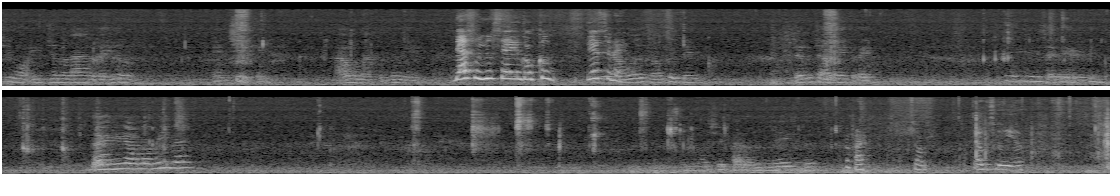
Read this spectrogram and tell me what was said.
she won't eat jambalaya today, huh? And chicken. I was about to do it. You said you're gonna cook Yeah, yesterday. I was gonna cook that. That's what y'all had today. You did say. Dang, you got no meat back? That shit probably was nasty. Okay. So that was good, yeah.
